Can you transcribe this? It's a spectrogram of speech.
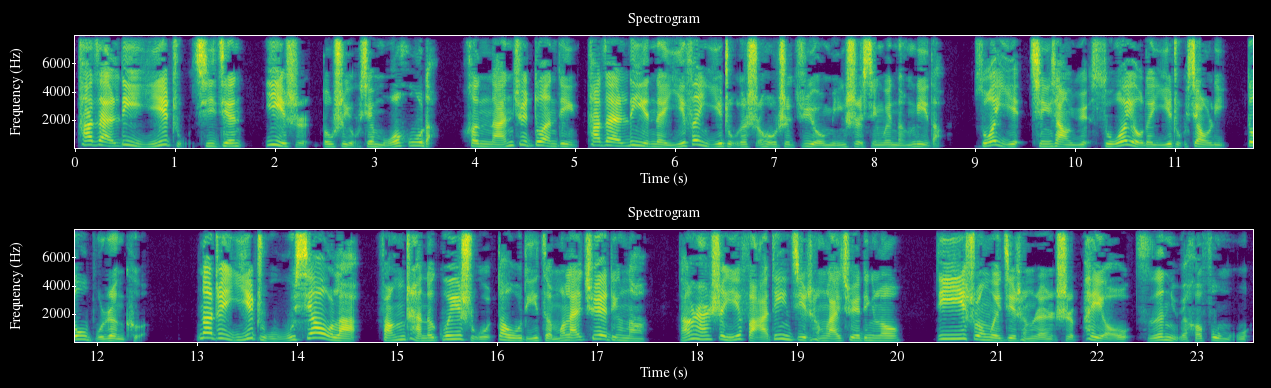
他在立遗嘱期间意识都是有些模糊的，很难去断定他在立哪一份遗嘱的时候是具有民事行为能力的，所以倾向于所有的遗嘱效力都不认可。那这遗嘱无效了，房产的归属到底怎么来确定呢？当然是以法定继承来确定喽。第一顺位继承人是配偶、子女和父母；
